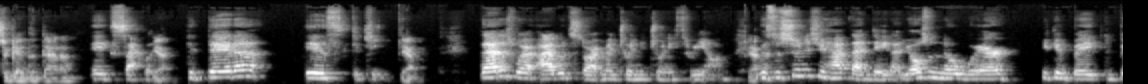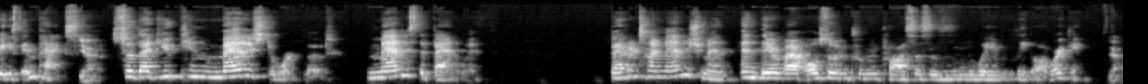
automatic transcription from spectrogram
to get the data. exactly Yeah. the data is the key Yeah. that is where i would start my 2023 on Yeah. because as soon as you have that data you also know where you can make the biggest impacts Yeah. so that you can manage the workload manage the bandwidth better time management and thereby also improving processes in the way legal are working Yeah.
